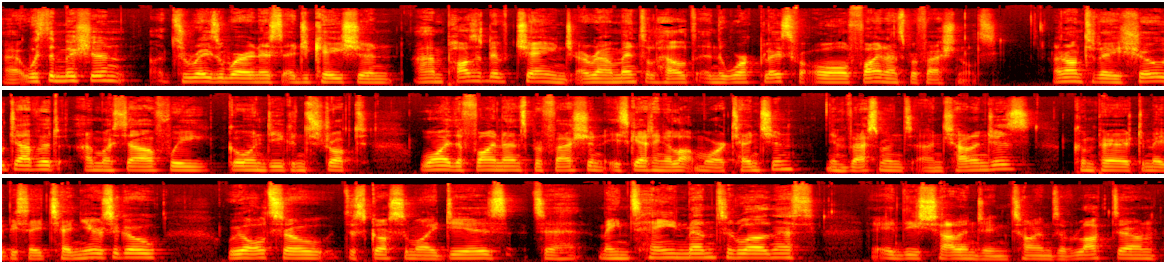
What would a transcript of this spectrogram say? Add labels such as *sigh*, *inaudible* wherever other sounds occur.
uh, with the mission to raise awareness, education, and positive change around mental health in the workplace for all finance professionals. And on today's show, Javed and myself, we go and deconstruct why the finance profession is getting a lot more attention, investment, and challenges compared to maybe, say, 10 years ago. We also discuss some ideas to maintain mental wellness in these challenging times of lockdown,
